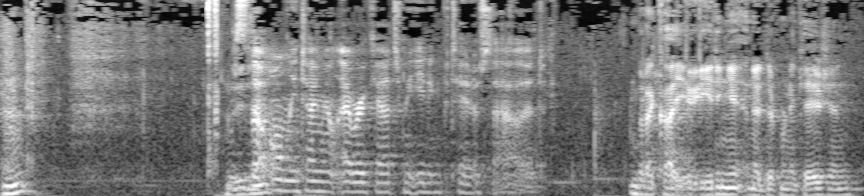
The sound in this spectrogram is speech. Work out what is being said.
Hmm? What This is the think? only time you'll ever catch me eating potato salad. But I caught you eating it in a different occasion.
